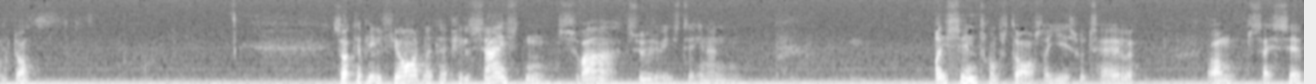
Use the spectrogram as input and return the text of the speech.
om dom. Så kapitel 14 og kapitel 16 svarer tydeligvis til hinanden. Og i centrum står så Jesu tale om sig selv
